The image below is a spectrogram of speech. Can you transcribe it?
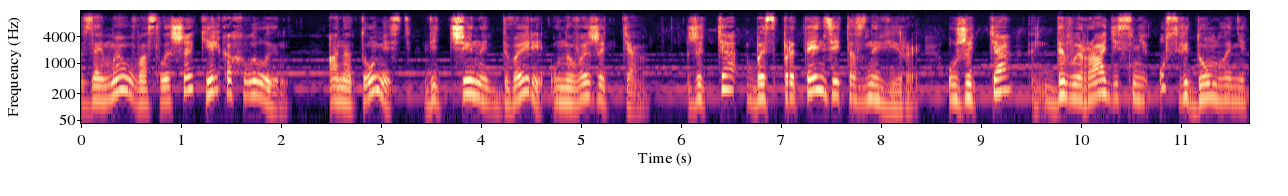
займе у вас лише кілька хвилин, а натомість відчинить двері у нове життя. Життя без претензій та зневіри, у життя, де ви радісні, усвідомлені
